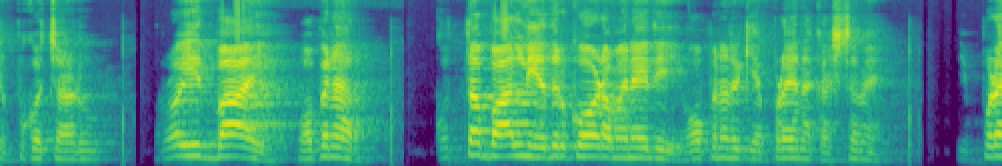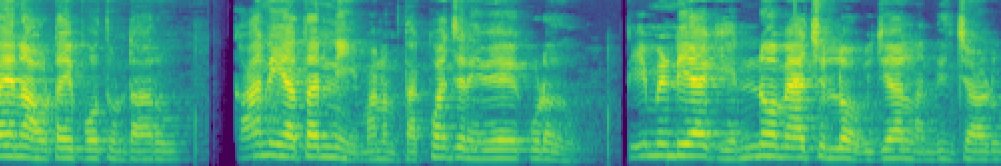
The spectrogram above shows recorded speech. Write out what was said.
చెప్పుకొచ్చాడు. రోహిత్ బాయ్ ఓపెనర్. కొత్త బాల్ని ఎదుర్కోవడం అనేది ఓపెనర్కి ఎప్పుడైనా కష్టమే. ఎప్పుడైనా అవుట్ అయిపోతుంటారు. కానీ అతన్ని మనం తక్కువ అంచనా వేయకూడదు. టీమిండియాకి ఎన్నో మ్యాచ్ల్లో విజయాలను అందించాడు.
